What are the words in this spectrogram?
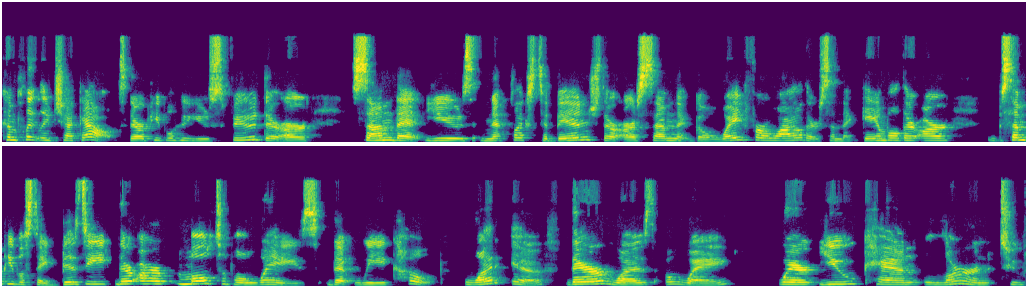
completely check out. There are people who use food. There are some that use Netflix to binge. There are some that go away for a while. There are some that gamble. There are some people stay busy. There are multiple ways that we cope. What if there was a way where you can learn to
